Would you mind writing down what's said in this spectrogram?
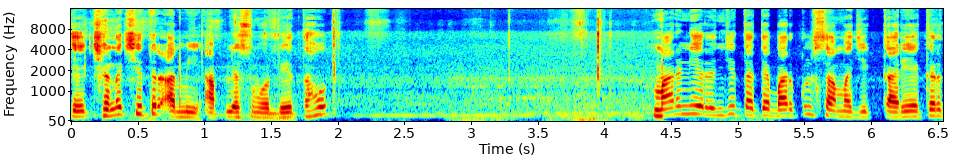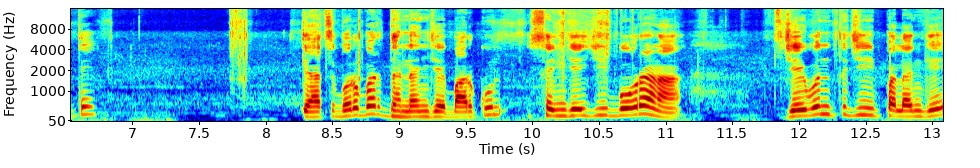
हे क्षणक्षेत्र आम्ही आपल्यासमोर देत आहोत. माननीय रणजित तात्या बारकुल सामाजिक कार्यकर्ते त्याचबरोबर धनंजय बारकुल संजयजी बोराणा जयवंतजी पलंगे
